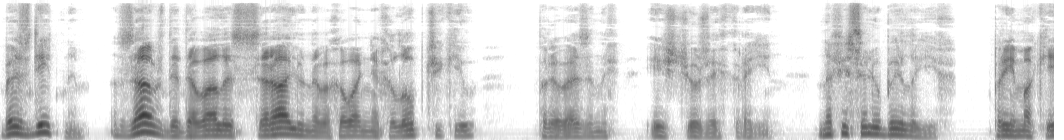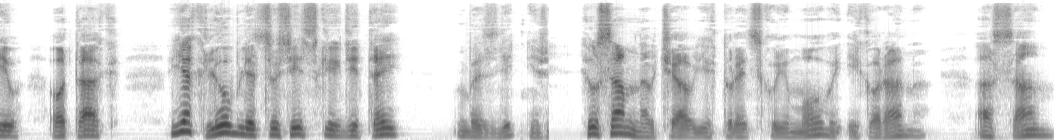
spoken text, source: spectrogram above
бездітним, завжди давали сиралю на виховання хлопчиків, привезених із чужих країн. Нафіса любила їх, приймаків, отак, як люблять сусідських дітей, бездітні ж. Хюсам навчав їх турецької мови і Корана, а сам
